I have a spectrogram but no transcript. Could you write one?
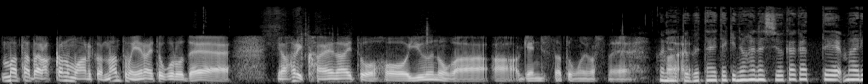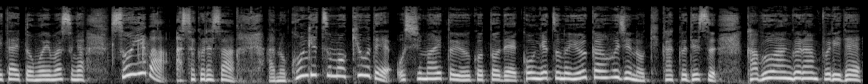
まあただ落下のもあるから何とも言えないところで、やはり変えないというのが現実だと思いますね。この後具体的なお話を伺ってまいりたいと思いますが、そういえば朝倉さん、あの今月も今日でおしまいということで、今月の夕刊富士の企画です。株ワングランプリで、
